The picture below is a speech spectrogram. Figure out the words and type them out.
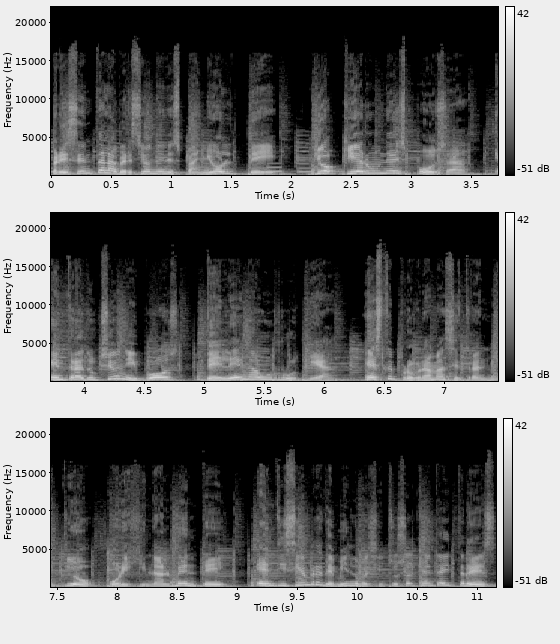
presenta la versión en español de Yo quiero una esposa, en traducción y voz de Elena Urrutia. Este programa se transmitió originalmente en diciembre de 1983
